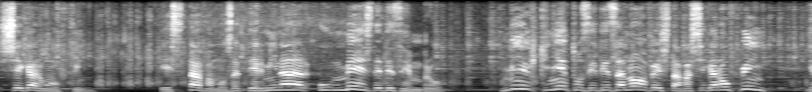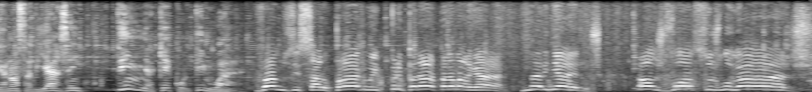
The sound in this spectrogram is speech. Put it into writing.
chegaram ao fim. Estávamos a terminar o mês de dezembro. 1519 estava a chegar ao fim e a nossa viagem tinha que continuar. Vamos içar o pano e preparar para largar. Marinheiros, aos vossos lugares.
